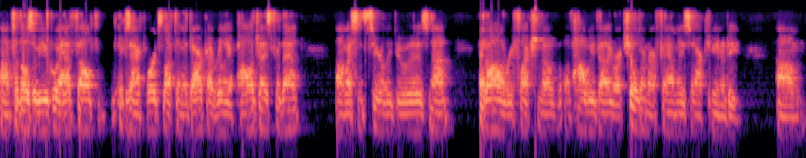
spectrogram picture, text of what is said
Uh, to those of you who have felt exact words left in the dark, I really apologize for that. Um, I sincerely do. It is not at all a reflection of, of how we value our children, our families, and our community. Um,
